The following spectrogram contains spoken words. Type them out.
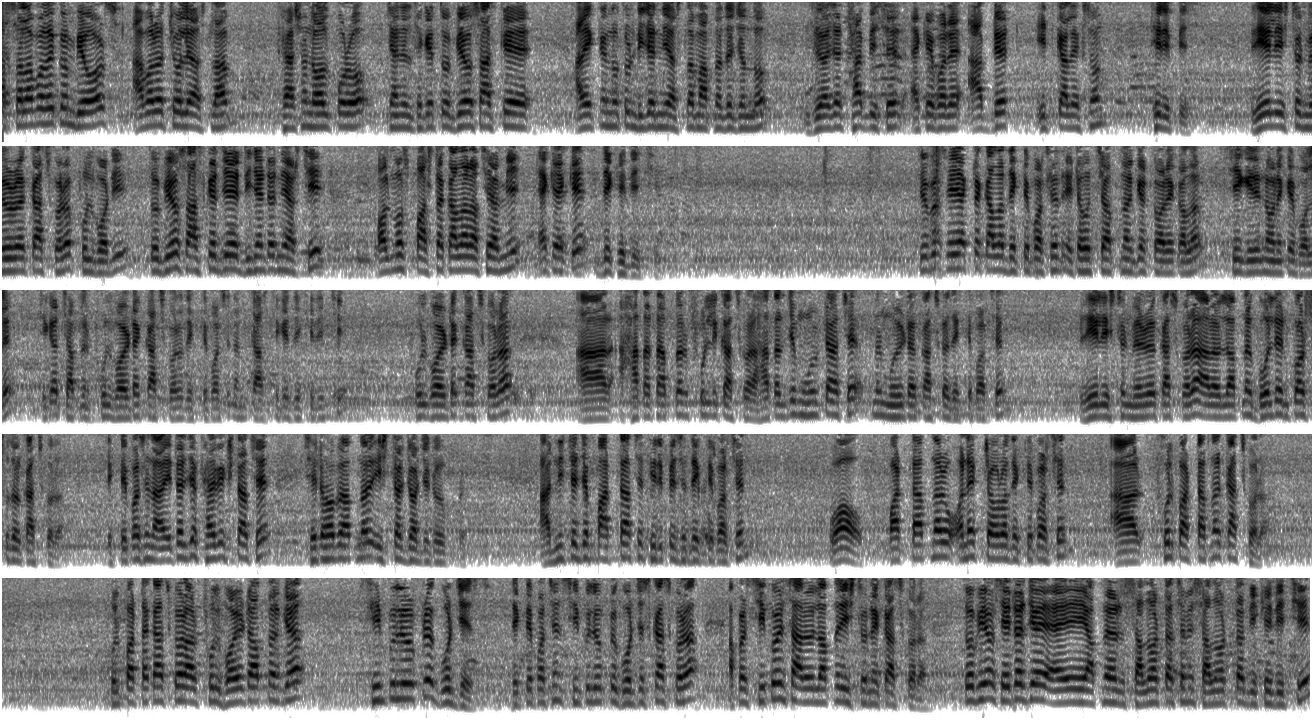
আসসালামু আলাইকুম বিয়র্স আবারও চলে আসলাম ফ্যাশন অল প্রো চ্যানেল থেকে। তো বিয়র্স আজকে আরেকটি নতুন ডিজাইন নিয়ে আসলাম আপনাদের জন্য। দু হাজার ছাব্বিশের একেবারে update Eid collection three piece real stone মিররের কাজ করা ফুল বডি তো বিয়র্স আজকের যে ডিজাইনটা নিয়ে আসছি অলমোস্ট পাঁচটা কালার আছে আমি একে একে দেখে দিচ্ছি। এই একটা কালার দেখতে পাচ্ছেন, এটা হচ্ছে আপনার গিয়ে টরে কালার সি গ্রিন অনেকে বলে, ঠিক আছে? আপনার ফুল বডিটা কাজ করা দেখতে পাচ্ছেন, আমি কাছ থেকে দেখিয়ে দিচ্ছি। ফুল বডিটা কাজ করা, আর হাতাটা আপনার ফুললি কাজ করা। হাতার যে মুহুরিটা আছে, আপনার মুহুরিটা কাজ করা দেখতে পাচ্ছেন। রিয়েল স্টোন মেরোর কাজ করা, আর হলো আপনার গোল্ডেন কর সুতোর কাজ করা। দেখতে পাচ্ছেন? আর এটার যে ফ্যাব্রিক্সটা আছে, সেটা হবে আপনার স্টার জর্জেটের উপরে। আর নিচে যে পাটটা আছে থ্রি পিসে দেখতে পাচ্ছেন? ওয়াও পাটটা আপনার অনেক চওড়া দেখতে পাচ্ছেন, আর ফুল পাটটা আপনার কাজ করা। ফুল পাটটা কাজ করা আর ফুল বডিটা আপনার গিয়া সিম্পলের উপরে গর্জেস দেখতে পাচ্ছেন সিম্পলের উপরে গর্জেস কাজ করা। আপনার সিকোয়েন্স আর হইল আপনার স্টোনের কাজ করা। তো বিয়স এটার যে এই আপনার সালোয়ারটা আছে আমি সালোয়ারটা দেখিয়ে দিচ্ছি।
